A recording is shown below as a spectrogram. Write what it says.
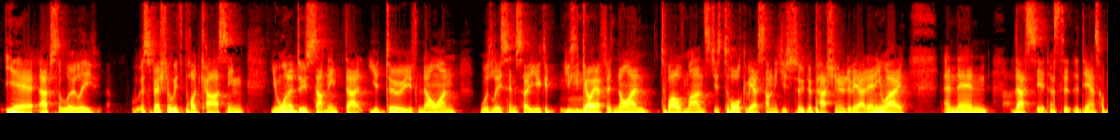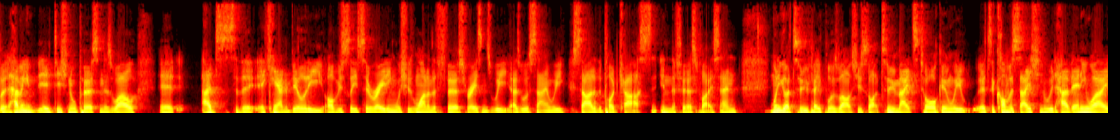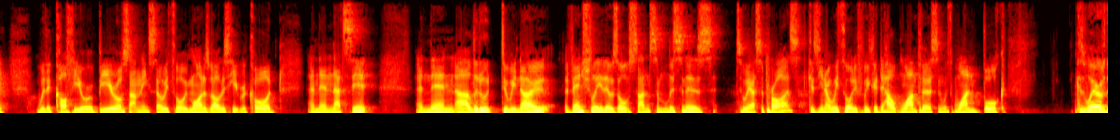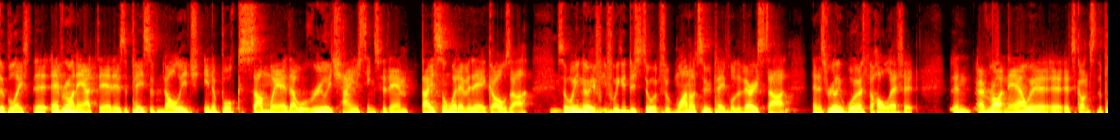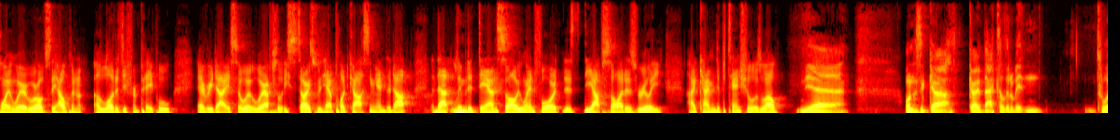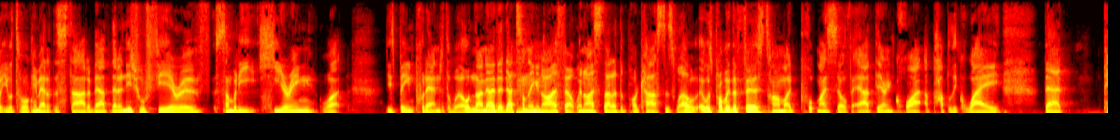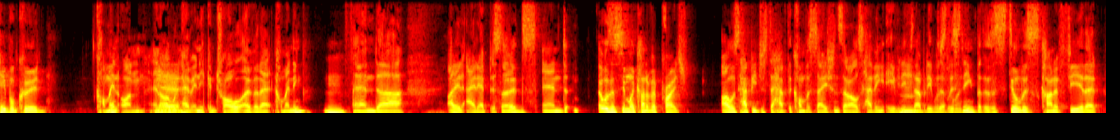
Yeah, absolutely. Especially with podcasting, you want to do something that you'd do if no one would listen. So you could you could go mm. out for nine, 12 months, just talk about something you're super passionate about anyway. And then that's it. That's the, the downside. But having the additional person as well, it adds to the accountability, obviously, to reading, which is one of the first reasons we, as we were saying, we started the podcast in the first place. And when you got two people as well, it's just like two mates talking. We it's a conversation we'd have anyway with a coffee or a beer or something. So we thought we might as well just hit record, and then that's it. And then uh, little do we know, eventually there was all of a sudden some listeners to our surprise because you know we thought if we could help one person with one book because we're of the belief that everyone out there, there's a piece of knowledge in a book somewhere that will really change things for them based on whatever their goals are. Mm. So we knew if, if we could just do it for one or two people at the very start, then it's really worth the whole effort. And, and right now, we're, it's gotten to the point where we're obviously helping a lot of different people every day. So we're, we're absolutely stoked with how podcasting ended up. That limited downside we went for, it, the upside has really uh, came into potential as well. Yeah. I wanted to go, go back a little bit and to what you were talking about at the start about that initial fear of somebody hearing what is being put out into the world. And I know that that's something mm. that I felt when I started the podcast as well. It was probably the first time I'd put myself out there in quite a public way that people could comment on and yeah. I wouldn't have any control over that commenting. Mm. And uh, I did eight episodes and it was a similar kind of approach. I was happy just to have the conversations that I was having, even mm, if nobody was definitely. listening. But there was still this kind of fear that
